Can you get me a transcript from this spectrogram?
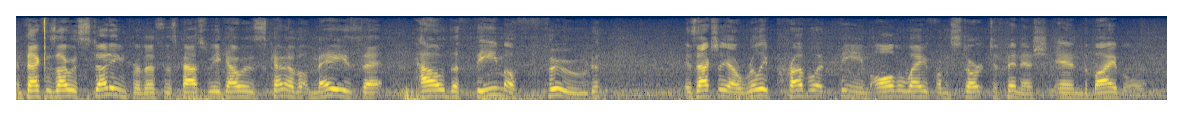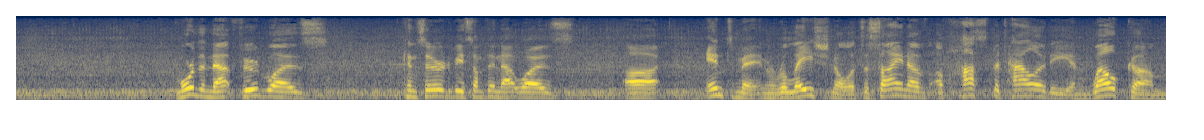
In fact, as I was studying for this this past week, I was kind of amazed at how the theme of food is actually a really prevalent theme all the way from start to finish in the Bible. More than that, food was considered to be something that was uh, intimate and relational. It's a sign of, of hospitality and welcome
